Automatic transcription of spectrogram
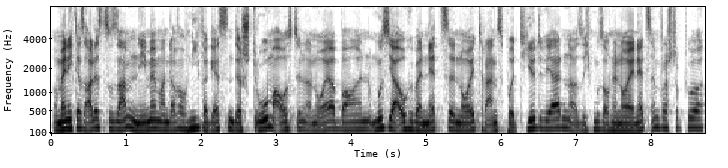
Und wenn ich das alles zusammennehme, man darf auch nie vergessen, der Strom aus den Erneuerbaren muss ja auch über Netze neu transportiert werden. Also ich muss auch eine neue Netzinfrastruktur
